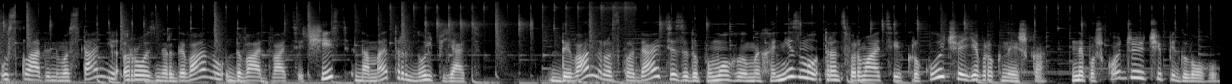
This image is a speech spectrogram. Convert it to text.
У складеному стані розмір дивану 2,26 на 1,05 м. Диван розкладається за допомогою механізму трансформації крокуюча єврокнижка, не пошкоджуючи підлогу.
